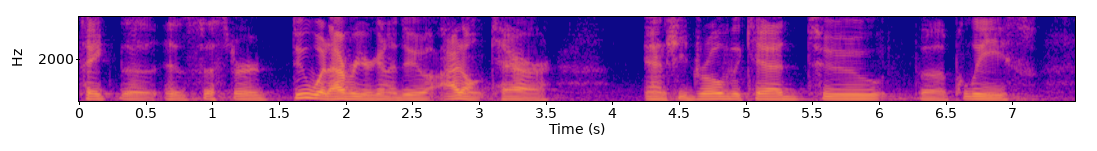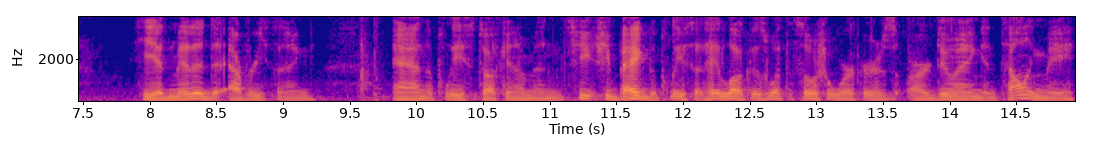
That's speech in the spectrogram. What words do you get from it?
take the, his sister, do whatever you're going to do. I don't care. And she drove the kid to the police. He admitted to everything, and the police took him. And she, she begged the police, said, hey, look, this is what the social workers are doing and telling me.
